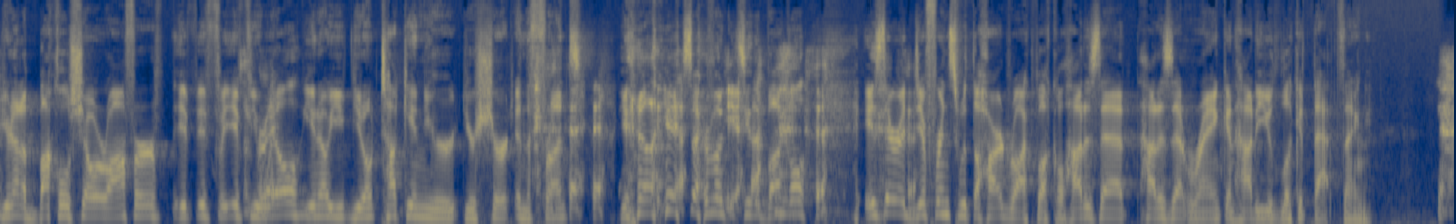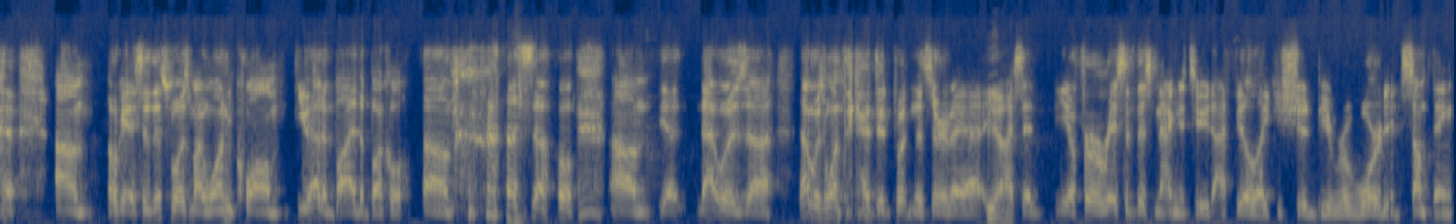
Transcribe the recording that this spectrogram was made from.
you're not a buckle shower offer, if, if, if you Right. will. You know, you, you don't tuck in your your shirt in the front. You know, so everyone can see the buckle. Is there a difference with the hard rock buckle? How does that, how does that rank, and how do you look at that thing? Um, okay, so this was my one qualm. You had to buy the buckle. Um, so um, yeah, that was uh, that was one thing I did put in the survey. I, you know, Yeah. I said, you know, for a race of this magnitude, I feel like you should be rewarded something,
